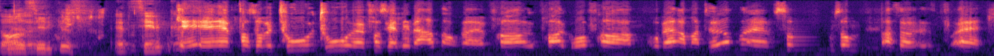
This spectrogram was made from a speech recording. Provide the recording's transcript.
da, Et sirkus. Et sirkus? Det er for så vidt to, to eh, forskjellige verdener. Eh, Fra, fra å gå fra å være amatør eh, som, som altså, eh,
